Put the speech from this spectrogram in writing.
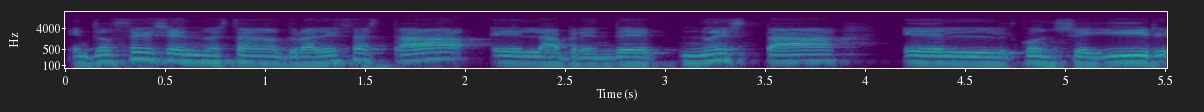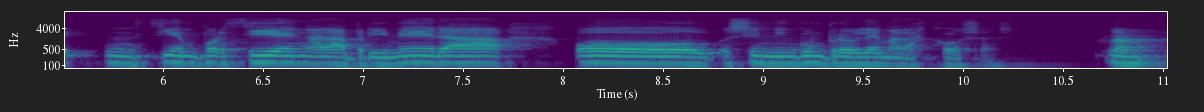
Entonces en nuestra naturaleza está el aprender, no está el conseguir 100% a la primera o sin ningún problema las cosas. Claro.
